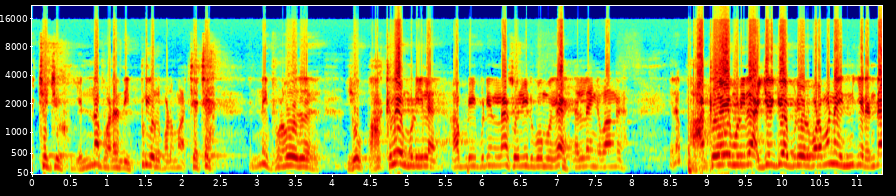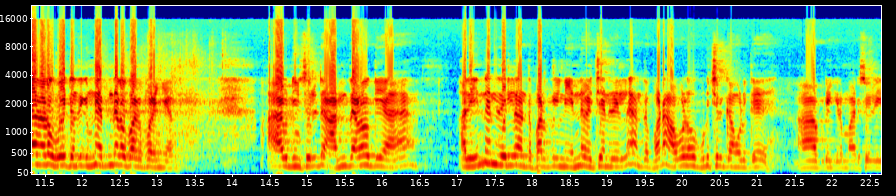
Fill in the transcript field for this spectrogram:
அச்சோ என்ன படம் இது? இப்படி ஒரு படமா? சேச்சே என்ன இவ்வளவு ஐயோ பார்க்கவே முடியல. அப்படி இப்படின்லாம் சொல்லிட்டு போகும்போது எல்லாம் இங்கே வாங்க. ஏன்னா பார்க்கவே முடியல. ஐயோ இப்படி ஒரு படமா? நான் இன்றைக்கி ரெண்டாவது தடவை போயிட்டு வந்து இன்னும் எத்தனை தடவை பார்க்க போகிறீங்க அப்படின்னு சொல்லிட்டு அந்த அளவுக்கு அது என்னன்னு தெரியல. அந்த படத்தில் நீ என்ன வச்சேன்னு தெரியல. அந்த படம் அவ்வளோ பிடிச்சிருக்கு அவங்களுக்கு அப்படிங்கிற மாதிரி சொல்லி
